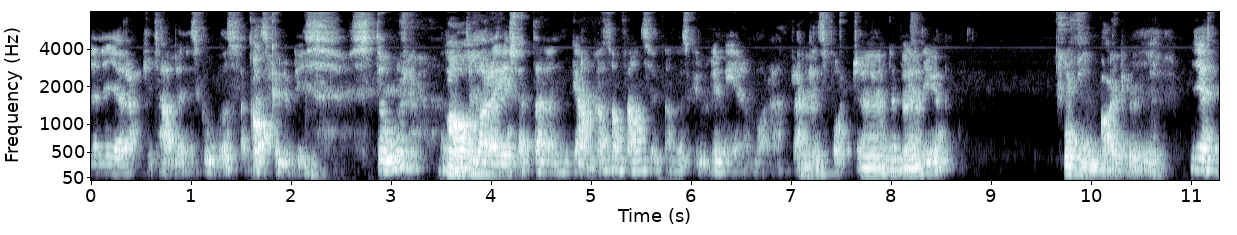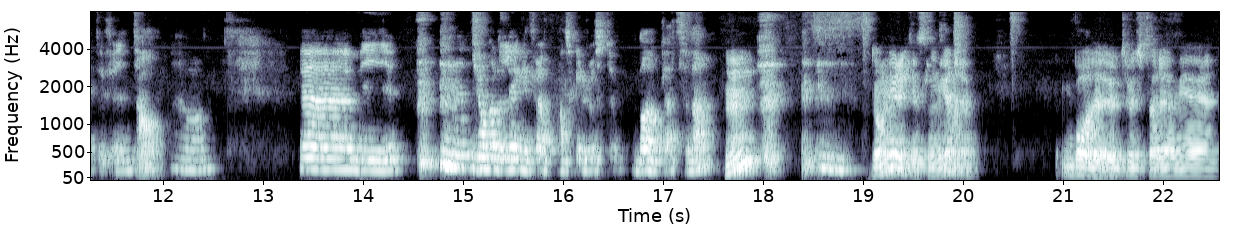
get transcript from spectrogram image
den nya rackethallen i Skogås, att Ja. den skulle bli stor. Och Ja. inte bara ersätta den gamla som fanns utan det skulle bli mer än bara racketsporter. Mm. Och det blev Mm. det ju. Och fin park. Jättefint. Ja. Ja. Eh, Vi jobbade länge för att man skulle rusta upp badplatserna. Mm. De är ju riktigt snygga nu. Både utrustade med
